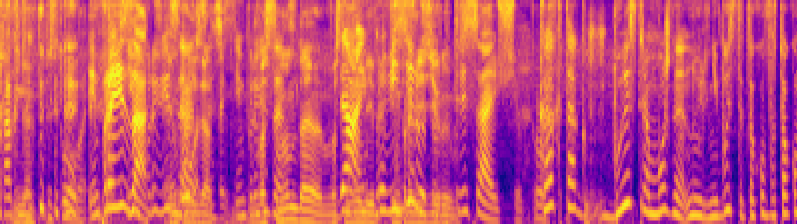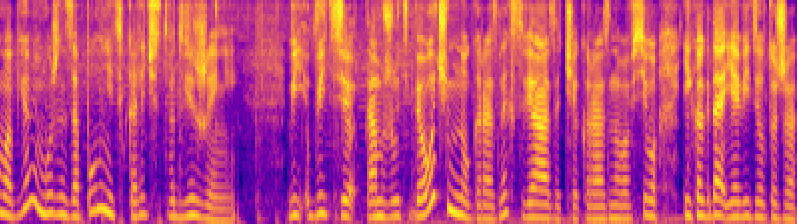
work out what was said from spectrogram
Как Да. это слово? Импровизация. Импровизация. Импровизация. В основном, да, в Да, основном и импровизируют потрясающе. просто. Как так быстро можно, ну или не быстро, такого, в таком объеме можно запомнить количество движений? Ви- Ведь э, там же у тебя очень много разных связочек, разного всего. И когда я видел тоже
